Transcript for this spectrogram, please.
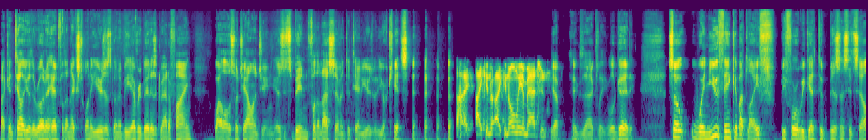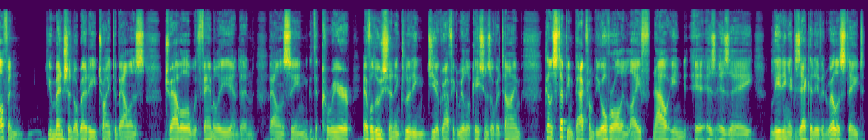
I can tell you, the road ahead for the next 20 years is going to be every bit as gratifying, while also challenging as it's been for the last seven to 10 years with your kids. I, I can, I can only imagine. Yep, exactly. Well, good. So, when you think about life before we get to business itself, and you mentioned already trying to balance travel with family and then balancing the career evolution, including geographic relocations over time. Kind of stepping back from the overall in life now in as, as a leading executive in real estate,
